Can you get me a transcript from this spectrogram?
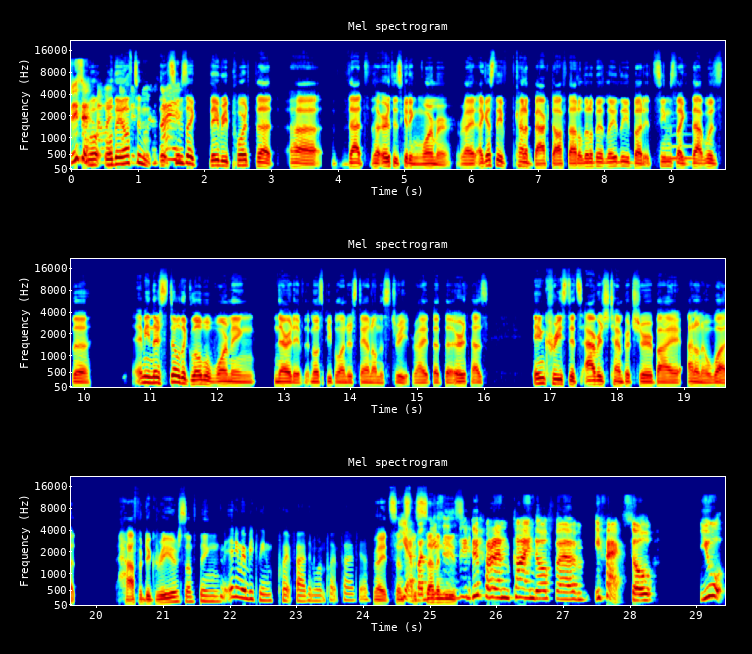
This is well, well they often it seems like they report that uh, that the Earth is getting warmer, right? I guess they've kind of backed off that a little bit lately, but it seems mm. like that was the. I mean, there's still the global warming narrative that most people understand on the street, right? That the Earth has increased its average temperature by I don't know what half a degree or something. Anywhere between 0.5 and 1.5, yeah. Right, since yeah, the but 70s. This is a different kind of um, effect. So you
